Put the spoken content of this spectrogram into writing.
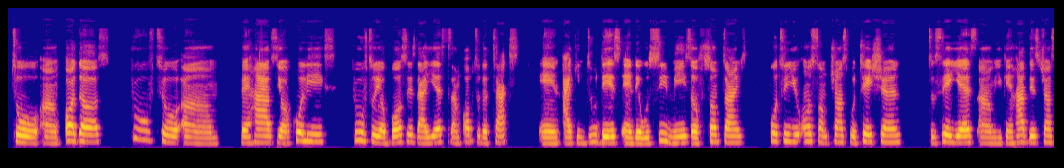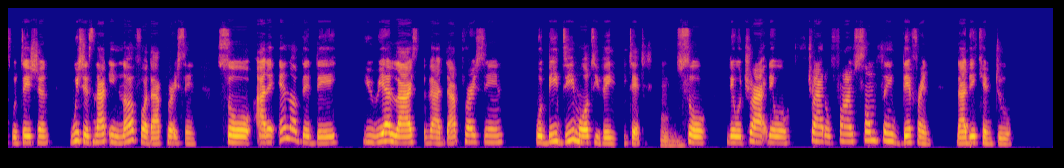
to um, others, prove to um, perhaps your colleagues, prove to your bosses that yes, I'm up to the task and I can do this. And they will see means of sometimes putting you on some transportation to say yes, um, you can have this transportation, which is not enough for that person. So at the end of the day, you realize that that person will be demotivated. Mm-hmm. So they will try they will try to find something different that they can do.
